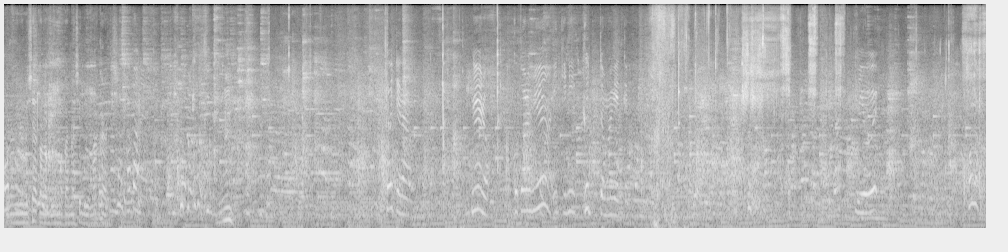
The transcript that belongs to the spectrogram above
orang Indonesia kalau belum makan nasi belum makan hmm. Nero, ここら辺を一気にグッと曲げてこう。強い。この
